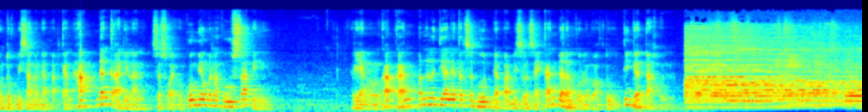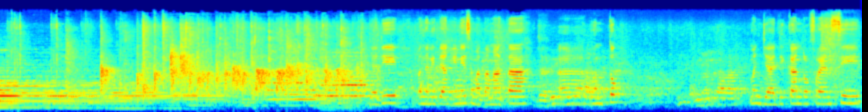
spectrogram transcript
untuk bisa mendapatkan hak dan keadilan sesuai hukum yang berlaku saat ini. Rian mengungkapkan penelitiannya tersebut dapat diselesaikan dalam kurun waktu 3 tahun. Jadi penelitian ini semata-mata uh, untuk menjadikan referensi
